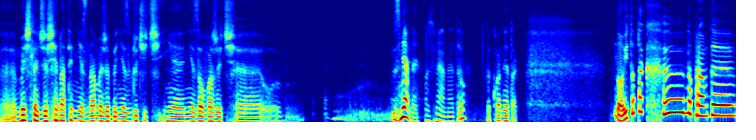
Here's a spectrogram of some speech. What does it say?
e, myśleć, że się na tym nie znamy, żeby nie zwrócić i nie, nie zauważyć e, zmiany. Zmianę, tak? No. Dokładnie tak. No i to tak e, naprawdę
